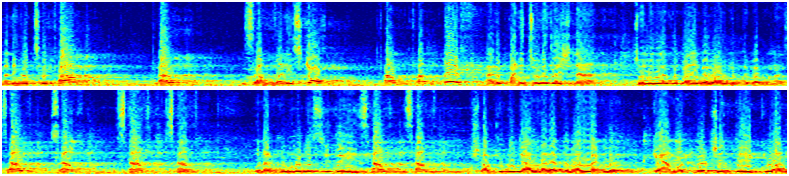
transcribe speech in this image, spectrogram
মানে হচ্ছে জাম মানে স্টপ থাম থাম, কেফ। আরে পানি চলে যাস না, চলে গেলে তো পানি ব্যবহার করতে পারব না। ঝাম ঝাম ঝাম ঝাম ওনার মুখ এই ঝাম ঝাম শব্দ দুটো আল্লাহর এত ভালো লাগল কেমন পর্যন্ত এই কুয়ার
